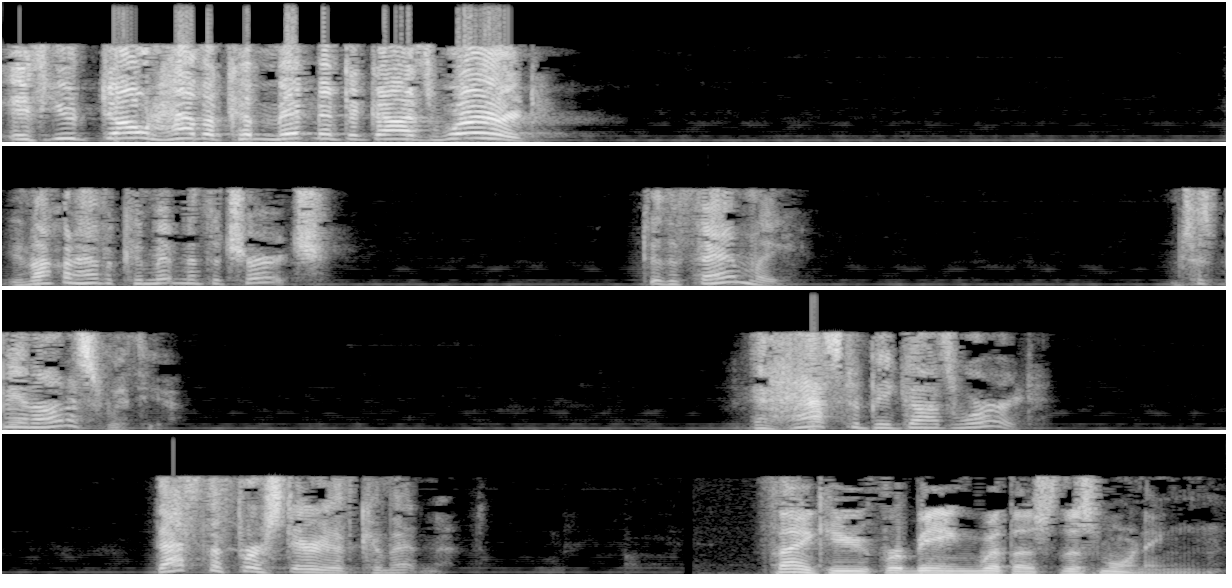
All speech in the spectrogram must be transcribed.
if you don't have a commitment to God's Word, you're not going to have a commitment to church, to the family, I'm just being honest with you. It has to be God's Word. That's the first area of commitment. Thank you for being with us this morning.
